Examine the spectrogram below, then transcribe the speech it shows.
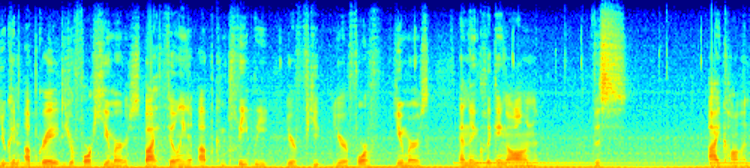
You can upgrade your four humors by filling up completely your, your four humors, and then clicking on this icon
